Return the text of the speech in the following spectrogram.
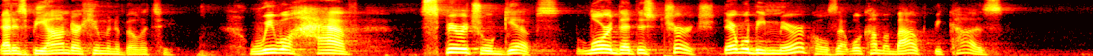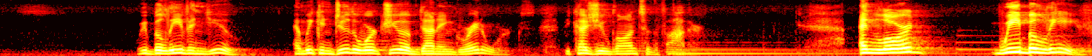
that is beyond our human ability. We will have spiritual gifts. Lord, that this church, there will be miracles that will come about because we believe in you and we can do the works you have done in greater works because you've gone to the Father. And Lord, we believe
